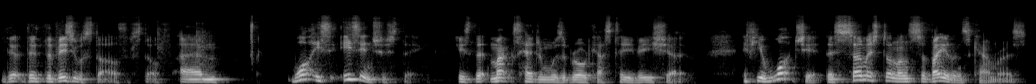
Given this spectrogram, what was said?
the, the, the visual styles of stuff. Um, what is, is interesting is that Max Headroom was a broadcast TV show. If you watch it, there's so much done on surveillance cameras.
